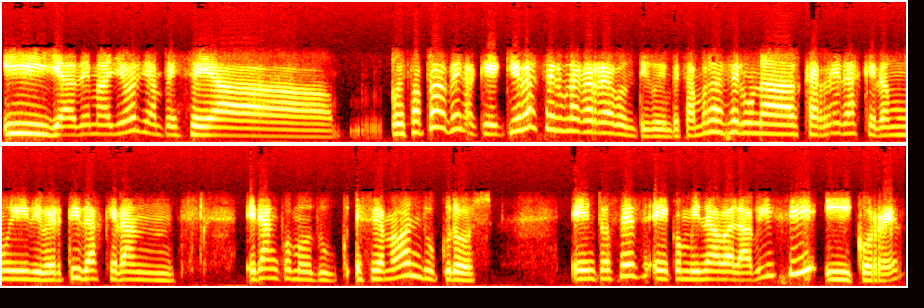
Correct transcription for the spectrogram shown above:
Y ya de mayor ya empecé a, pues papá, venga, que quiero hacer una carrera contigo. Y empezamos a hacer unas carreras que eran muy divertidas, que eran eran como, se llamaban Ducross. Entonces eh, combinaba la bici y correr.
